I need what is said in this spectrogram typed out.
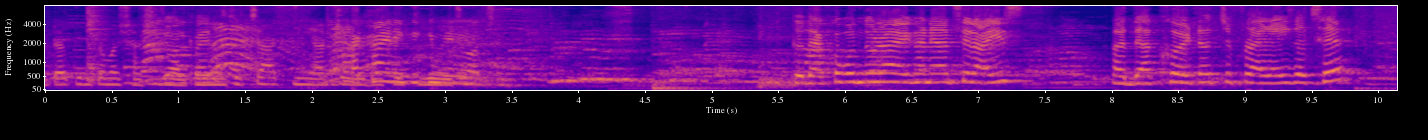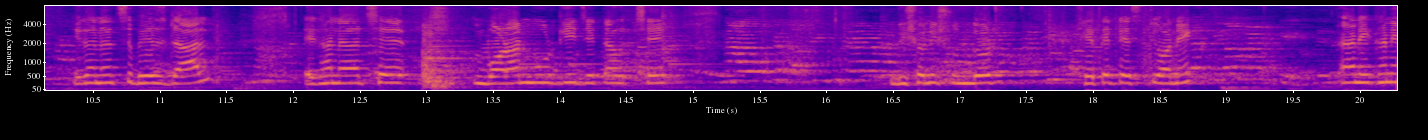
ওটা কিন্তু আমার শাশুড়ি এখানে হচ্ছে চাটনি আর কি কি আছে? তো দেখো বন্ধুরা এখানে আছে রাইস আর দেখো, এটা হচ্ছে ফ্রাইড রাইস আছে। এখানে হচ্ছে ভেজ ডাল। এখানে আছে বড়ান মুরগি, যেটা হচ্ছে ভীষণই সুন্দর, খেতে টেস্টি অনেক। আর এখানে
